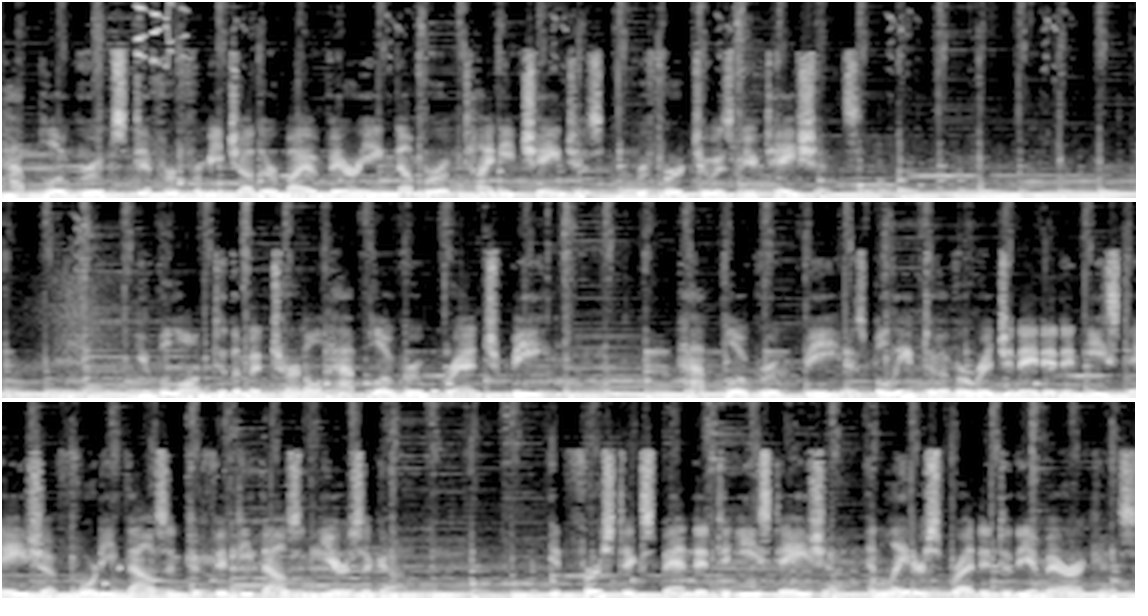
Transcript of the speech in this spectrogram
Haplogroups differ from each other by a varying number of tiny changes, referred to as mutations. You belong to the maternal haplogroup branch B. Haplogroup B is believed to have originated in East Asia 40,000 to 50,000 years ago. It first expanded to East Asia, and later spread into the Americas.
